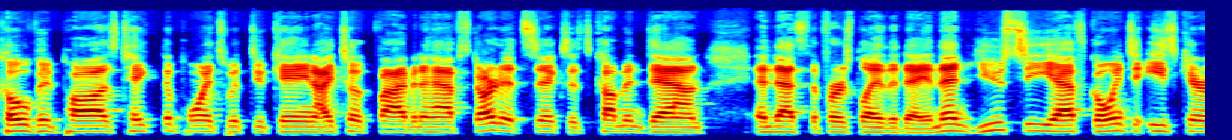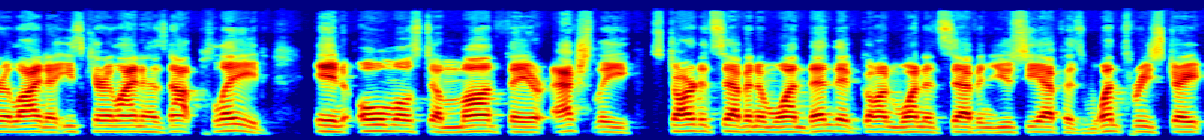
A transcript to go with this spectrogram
COVID pause. Take the points with Duquesne. I took five and a half, start at six. It's coming down, and that's the first play of the day. And then UCF going to East Carolina. East Carolina has not played in almost a month. They are actually started seven and one, then they've gone one and seven. UCF has won three straight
